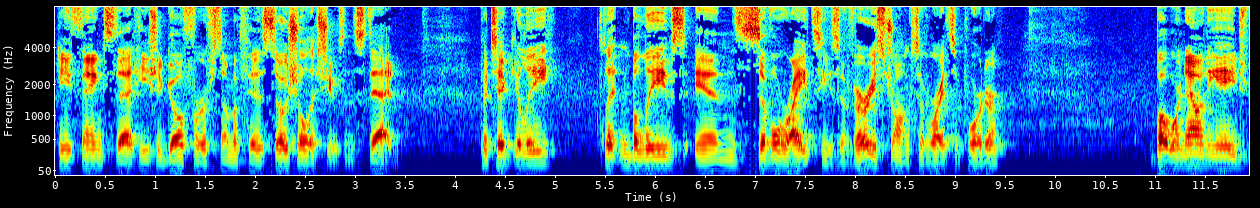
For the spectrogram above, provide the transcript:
He thinks that he should go for some of his social issues instead. Particularly, Clinton believes in civil rights. He's a very strong civil rights supporter. But we're now in the age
